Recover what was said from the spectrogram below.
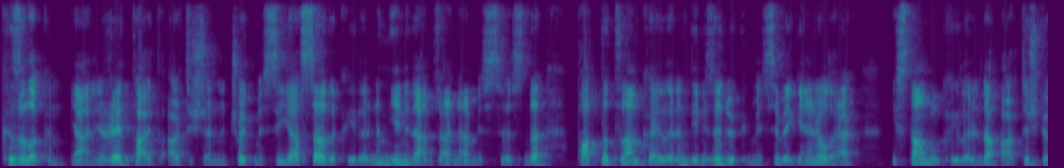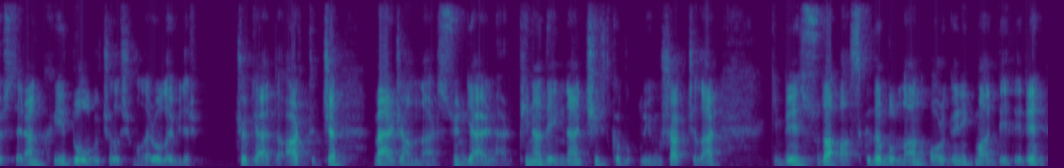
Kızıl Akın yani Red Tide artışlarının çökmesi, Yassıada kıyılarının yeniden düzenlenmesi sırasında patlatılan kayaların denize dökülmesi ve genel olarak İstanbul kıyılarında artış gösteren kıyı dolgu çalışmaları olabilir. Çökelti arttıkça mercanlar, süngerler, pina denilen çift kabuklu yumuşakçalar gibi suda askıda bulunan organik maddeleri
